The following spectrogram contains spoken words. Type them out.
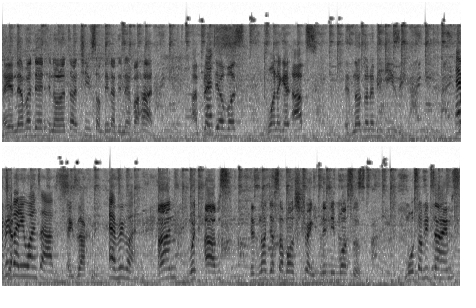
that you never did in order to achieve something that you never had. And plenty That's- of us want to get abs. It's not going to be easy. Everybody wants abs. Exactly. Everyone. And with abs, it's not just about strengthening the muscle. Most of the times,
